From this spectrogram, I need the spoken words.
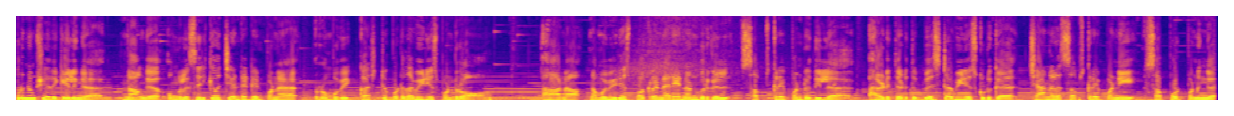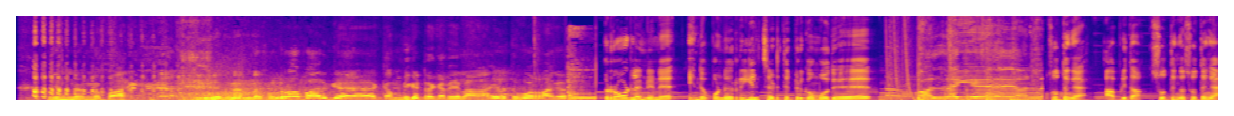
ஒரு நிமிஷம் இதை கேளுங்க. நாங்க உங்களை சிரிக்க வச்சு என்டர்டெயின் பண்ண ரொம்பவே கஷ்டப்பட்டு தான் வீடியோஸ் பண்றோம். ஆனா நம்ம வீடியோஸ் பார்க்குற நிறைய நண்பர்கள் சப்ஸ்கிரைப் பண்றது இல்ல அடுத்தடுத்து பெஸ்டா வீடியோஸ் கொடுக்க சேனலை சப்ஸ்கிரைப் பண்ணி சப்போர்ட் பண்ணுங்க. என்னென்ன பா என்னென்ன சொல்றான் பாருங்க. கம்பி கட்டுற கதையெல்லாம் இழுத்து போடுறாங்க. ரோட்ல நின்னு இந்த பொண்ணு ரீல்ஸ் எடுத்துட்டு இருக்கும்போது சுத்துங்க அப்படிதான். சுத்துங்க சுத்துங்க.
